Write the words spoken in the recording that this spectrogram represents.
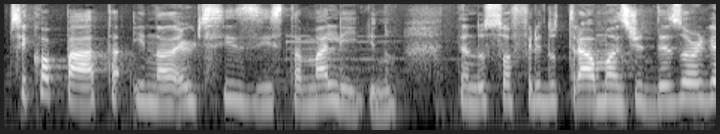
psicopata e narcisista maligno, tendo sofrido traumas de desorganização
